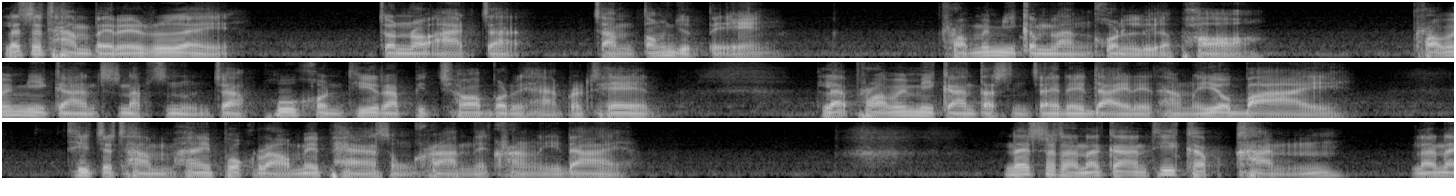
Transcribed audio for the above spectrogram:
และจะทำไปเรื่อยๆ จนเราอาจจะจำต้องหยุดไปเอง เพราะไม่มีกำลังคนเหลือพอ เพราะไม่มีการสนับสนุนจากผู้คนที่รับผิดชอบบริหารประเทศ และเพราะไม่มีการตัดสินใจใด ๆ ในทางนโยบาย ที่จะทำให้พวกเราไม่แพ้สงครามในครั้งนี้ได้ ในสถานการณ์ที่ขับขัน และใน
